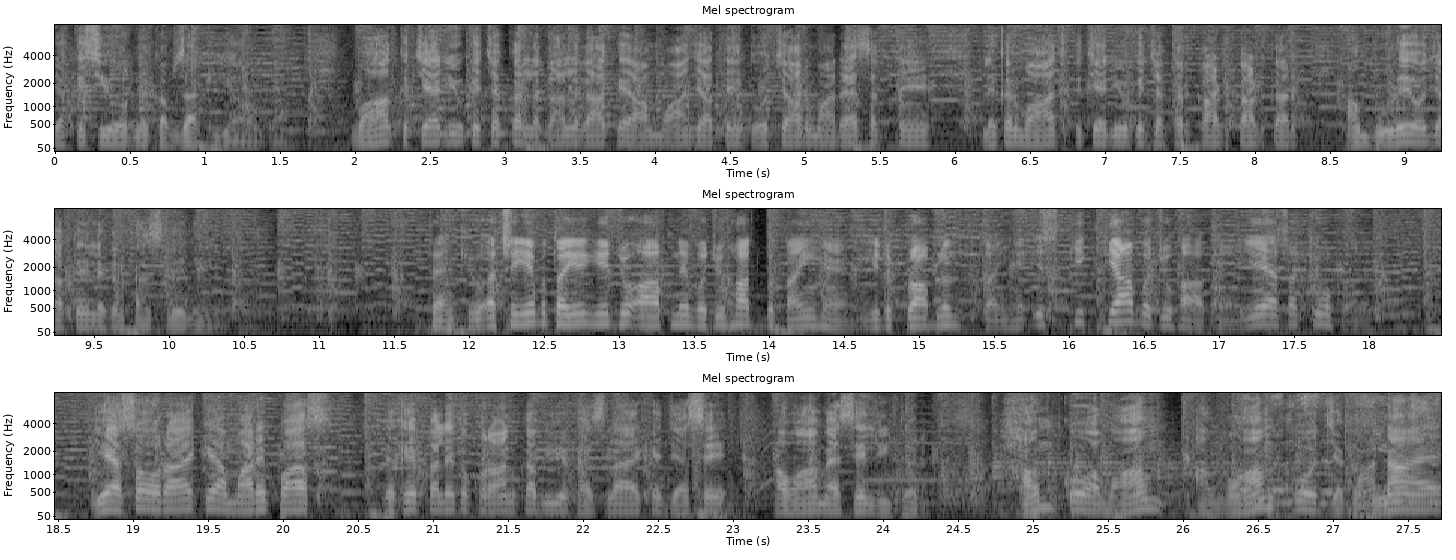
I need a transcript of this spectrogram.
या किसी और ने कब्ज़ा किया होगा। वहाँ कचहरियों के चक्कर लगा लगा के हम वहाँ जाते हैं दो चार माह रह सकते हैं, लेकिन वहाँ कचहरियों के चक्कर काट काट कर हम बूढ़े हो जाते हैं, लेकिन फैसले नहीं होते। थैंक यू अच्छा ये बताइए, ये जो आपने वजूहत बताई हैं, ये जो प्रॉब्लम्स बताई हैं, इसकी क्या वजूहत हैं? ये ऐसा क्यों हो रहा है? ये ऐसा हो रहा है कि हमारे पास, देखिए, पहले तो कुरान का भी ये फैसला है कि जैसे अवाम ऐसे लीडर, हमको अवाम अवाम को जगाना है,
